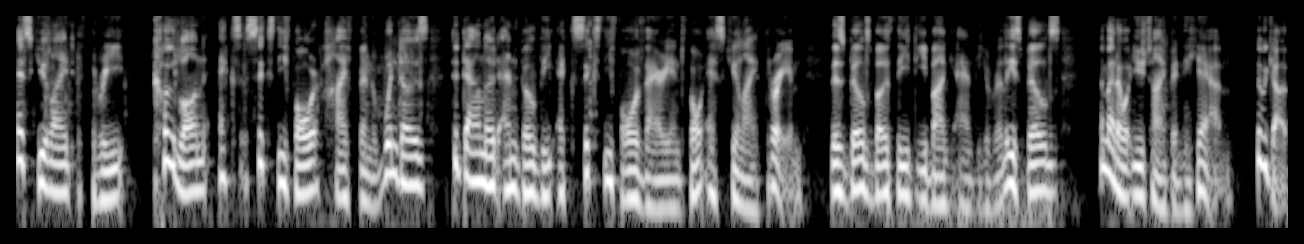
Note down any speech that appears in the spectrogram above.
SQLite 3 colon x64 hyphen windows to download and build the x64 variant for SQLite 3. This builds both the debug and the release builds, no matter what you type in here. There we go.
